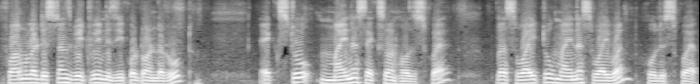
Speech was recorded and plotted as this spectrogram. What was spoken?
formula distance between is equal to under root x two minus x one whole square plus y two minus y one whole square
